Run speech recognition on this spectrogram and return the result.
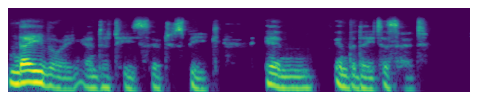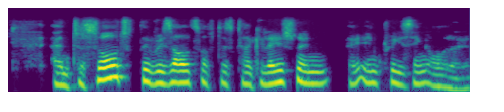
neighboring entities, so to speak, in, in the data set. And to sort the results of this calculation in uh, increasing order.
